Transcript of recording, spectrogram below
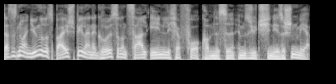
Das ist nur ein jüngeres Beispiel einer größeren Zahl ähnlicher Vorkommnisse im südchinesischen Meer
